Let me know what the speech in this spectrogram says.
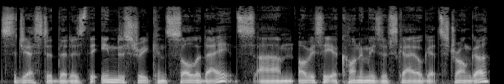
suggested that as the industry consolidates, um, obviously economies of scale get stronger,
